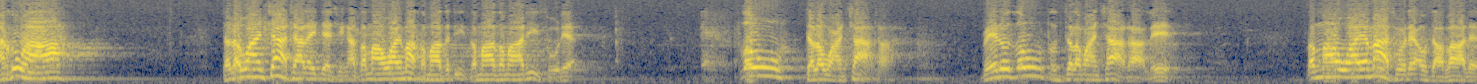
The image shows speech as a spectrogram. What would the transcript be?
အခုဟာဒလဝံချထားလိုက်တဲ့အချိန်ကသမာဝိုင်မသမာတတိသမာသမာဓိဆိုတဲ့သုံးဒလဝံချထားဘယ်လိုသုံးဒလဝံချထားလဲ သမာဝါယမဆိုတဲ့ဥစ္စာဘာလဲ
